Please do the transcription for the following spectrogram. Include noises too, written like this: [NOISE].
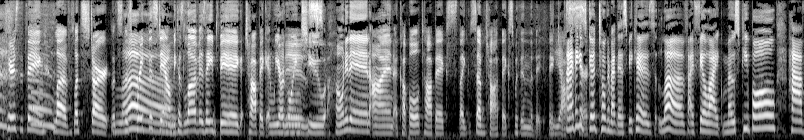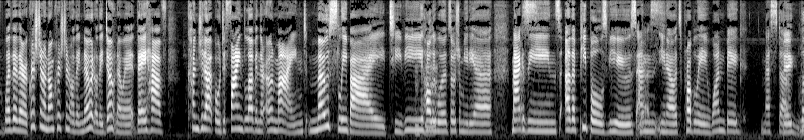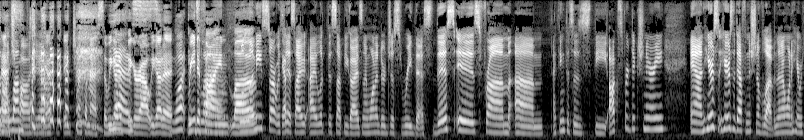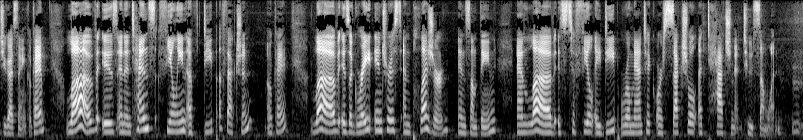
here's the thing, [SIGHS] love. Let's start. Let's let's break this down because love is a big topic, and we are It going is. to hone it in on a couple topics, like subtopics within the big, big Yes. topic. And I think it's good talking about this because love, I feel like most people have, whether they're a Christian or non Christian, or they know it or they don't know it, they have conjured up or defined love in their own mind, mostly by TV, Mm-hmm. Hollywood, social media, magazines, other people's views. And, Yes. you know, it's probably one big messed up Big little match lump. pod, yeah. Yep, [LAUGHS] big chunk of mess. So we got to figure out. We got to What is redefine love? love. Well, let me start with Yep. this. I, I looked this up, you guys, and I wanted to just read this. This is from, um, I think this is the Oxford Dictionary. And here's here's the definition of love, and then I want to hear what you guys think. Okay, love is an intense feeling of deep affection. Okay, love is a great interest and pleasure in something, and love is to feel a deep romantic or sexual attachment to someone. Hmm.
